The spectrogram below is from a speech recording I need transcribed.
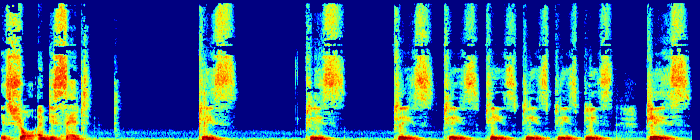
is sure, Emdee said. Please, please, please, please, please, please, please, please, please,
